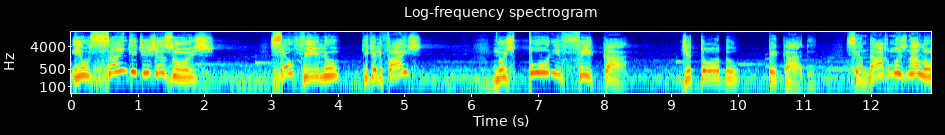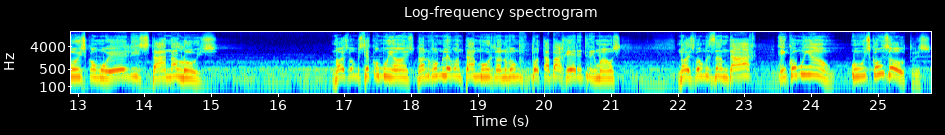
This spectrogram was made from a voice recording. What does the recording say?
e o sangue de Jesus, seu Filho, o que, que ele faz? nos purifica de todo pecado. Se andarmos na luz como Ele está na luz, nós vamos ter comunhões, nós não vamos levantar muros, nós não vamos botar barreira entre irmãos, nós vamos andar em comunhão uns com os outros,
